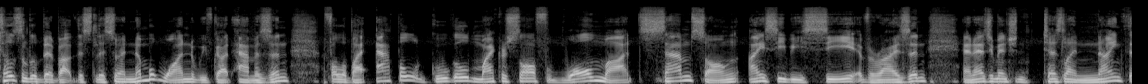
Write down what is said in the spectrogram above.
Tell us a little bit about this list. So, at number one, we've got Amazon, followed by Apple, Google, Microsoft, Walmart, Samsung, ICBC, Verizon, and as you mentioned, Tesla ninth.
